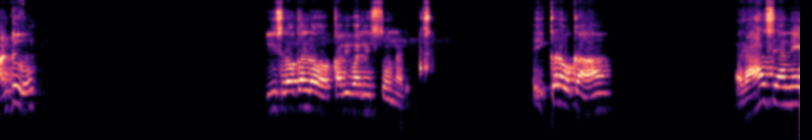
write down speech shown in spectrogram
అంటూ ఈ శ్లోకంలో కవి వర్ణిస్తూ ఉన్నాడు. ఇక్కడ ఒక రహస్యాన్ని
